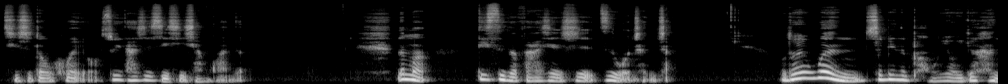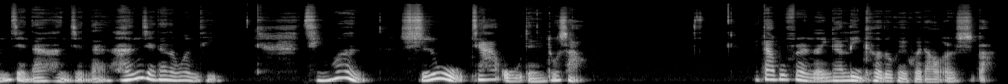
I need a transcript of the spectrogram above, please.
其实都会哦，所以它是息息相关的。那么第四个发现是自我成长。我都会问身边的朋友一个很简单、很简单、很简单的问题：请问十五加五等于多少？大部分人呢，应该立刻都可以回答我二十吧？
